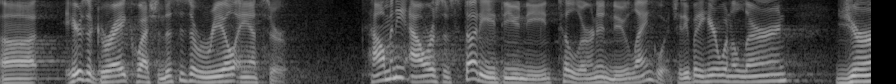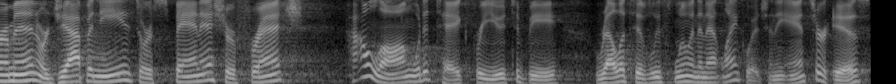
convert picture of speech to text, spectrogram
Uh, here's a great question. This is a real answer. How many hours of study do you need to learn a new language? Anybody here want to learn German or Japanese or Spanish or French? How long would it take for you to be relatively fluent in that language? And the answer is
